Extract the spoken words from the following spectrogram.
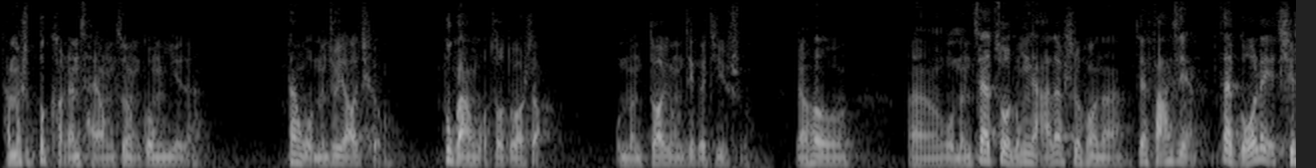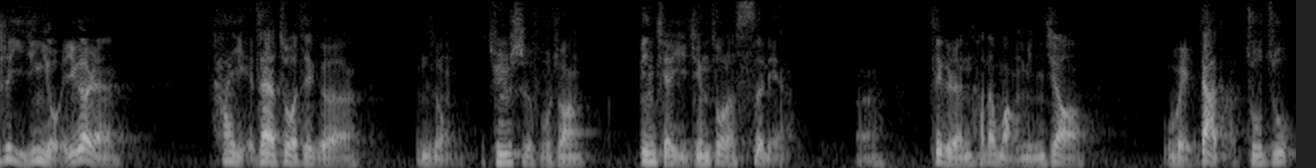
他们是不可能采用这种工艺的。但我们就要求，不管我做多少，我们都要用这个技术。然后。嗯，我们在做龙牙的时候呢，就发现，在国内其实已经有一个人，他也在做这个那种军事服装，并且已经做了四年。嗯，这个人他的网名叫“伟大的猪猪”。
